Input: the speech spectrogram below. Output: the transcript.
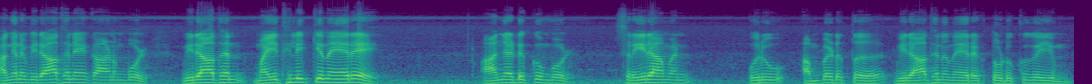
അങ്ങനെ വിരാധനെ കാണുമ്പോൾ വിരാധൻ മൈഥിലിക്ക് നേരെ ആഞ്ഞടുക്കുമ്പോൾ ശ്രീരാമൻ ഒരു അമ്പെടുത്ത് വിരാധന് നേരെ തൊടുക്കുകയും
